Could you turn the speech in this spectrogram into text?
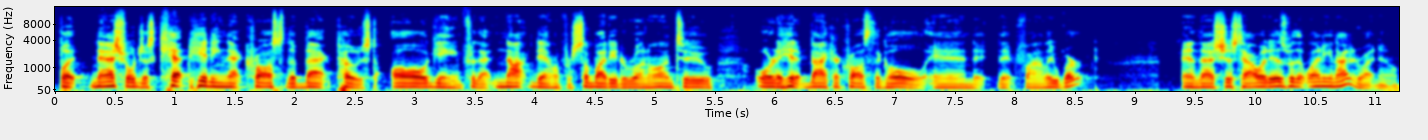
But Nashville just kept hitting that cross to the back post all game for that knockdown for somebody to run onto or to hit it back across the goal. And it, it finally worked. And that's just how it is with Atlanta United right now.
